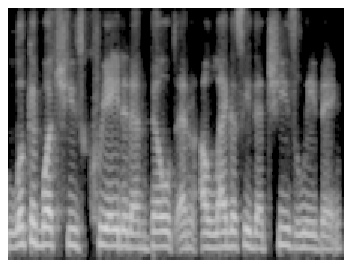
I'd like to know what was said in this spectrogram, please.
look at what she's created and built and a legacy that she's leaving.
